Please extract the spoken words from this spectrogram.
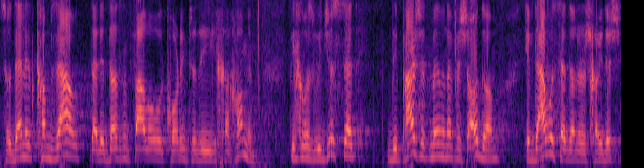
so then it comes out that it doesn't follow according to the Chachamim, because we just said the Parshat Lenefesh Odom. If that was said on Rosh Chodesh,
